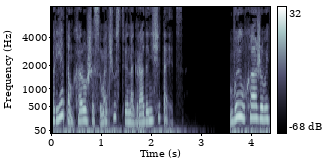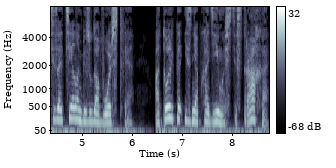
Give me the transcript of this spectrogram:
При этом хорошее самочувствие награда не считается. Вы ухаживаете за телом без удовольствия, а только из необходимости, страха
